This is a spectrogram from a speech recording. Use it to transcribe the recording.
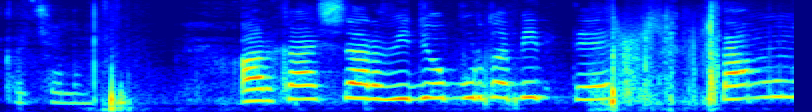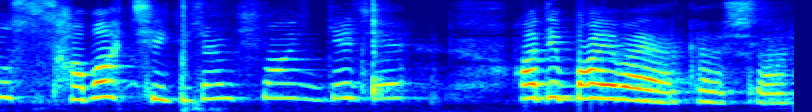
Kaçalım. Arkadaşlar video burada bitti. Ben bunu sabah çekeceğim. Şu an gece. Hadi bay bay arkadaşlar.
